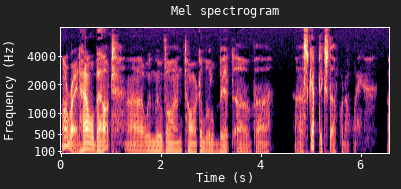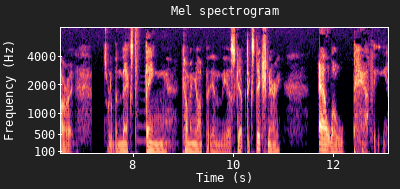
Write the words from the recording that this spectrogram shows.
All right, how about uh, we move on, talk a little bit of uh, uh, skeptic stuff, why don't we? All right, sort of the next thing coming up in the uh, Skeptics Dictionary allopathy.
